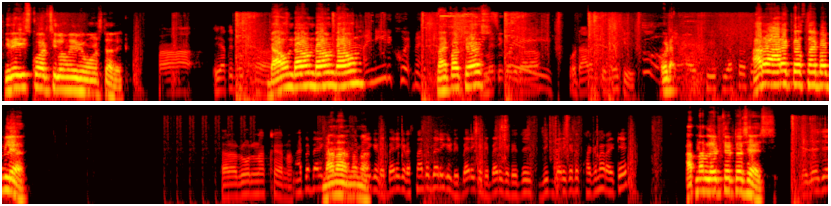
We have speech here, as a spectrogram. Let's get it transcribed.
কিরে স্কোয়াড ছিল মেবি মনস্টারে হ্যাঁ। Down down down down sniper শেষ ওটা আরেকটা নাকি? ওটা আরে আরেকটা স্নাইপার প্লেয়ার তারা রোল না খায় না। না না না না। Barricade sniper barricade barricade barricade যে জিগ ব্যারিকেডে থাকে না রাইটে আপনার লেফট সাইডটা শেষ। এই যে যে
